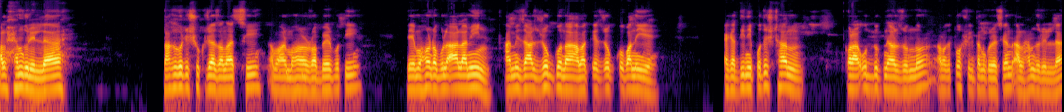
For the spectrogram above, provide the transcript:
আলহামদুলিল্লাহ। লাখো কোটি শুক্রিয়া জানাচ্ছি আমার মহান রব্বের প্রতি। যে মহান রব্বুল আলামিন, আমি যার যোগ্য না, আমাকে যোগ্য বানিয়ে একটা দিনী প্রতিষ্ঠান করার উদ্যোগ নেওয়ার জন্য আমাকে তৌফিক দান করেছেন, আলহামদুলিল্লাহ।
